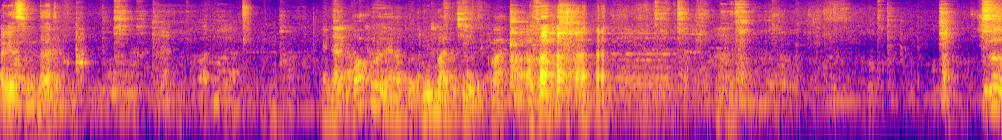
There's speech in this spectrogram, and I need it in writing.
알겠습니다. 네. 옛날에 거꾸로 내가 또돈 받을 게 있을 것 같아. 지금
